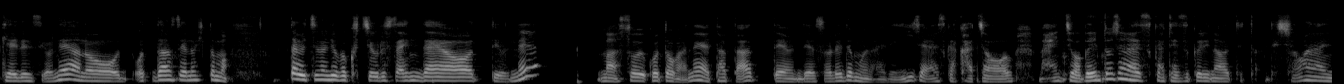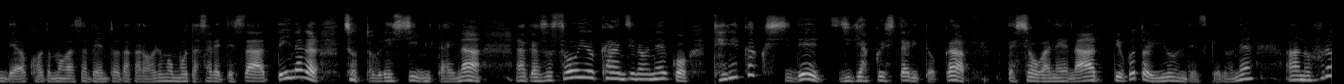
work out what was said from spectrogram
系ですよねあの男性の人も「うちの女房口うるさいんだよ」っていうねまあそういうことがね多々あってんでそれでもないでいいじゃないですか。課長毎日お弁当じゃないですか手作りのって言ったんでしょうがないんだよ。子供がさ弁当だから俺も持たされてさって言いながらちょっと嬉しいみたいな。なんかそういう感じのねこう照れ隠しで自虐したりとかしょうがねえなっていうことを言うんですけどね。あのフラ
